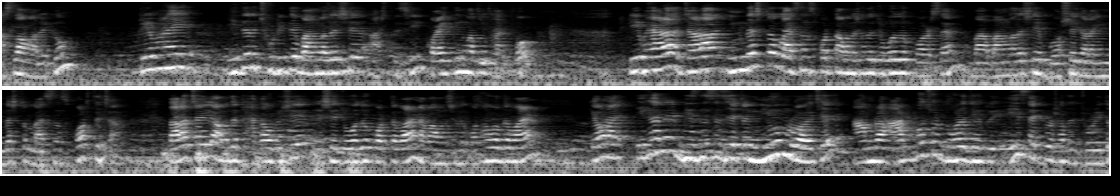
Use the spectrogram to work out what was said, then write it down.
আসসালামু আলাইকুম। প্রিয় ভাই, ঈদের ছুটিতে বাংলাদেশে আসতেছি, কয়েকদিন মাত্র থাকব। প্রিয় ভাইয়ারা, যারা ইনভেস্টর লাইসেন্স করতে আমাদের সাথে যোগাযোগ করছেন বা বাংলাদেশে বসে যারা ইনভেস্টর লাইসেন্স করতে চান, তারা চাইলে আমাদের ঢাকা অফিসে এসে যোগাযোগ করতে পারেন এবং আমাদের সাথে কথা বলতে পারেন। কেননা, এখানে বিজনেসের যে একটা নিয়ম রয়েছে, আমরা আট বছর ধরে যেহেতু এই সেক্টরের সাথে জড়িত,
